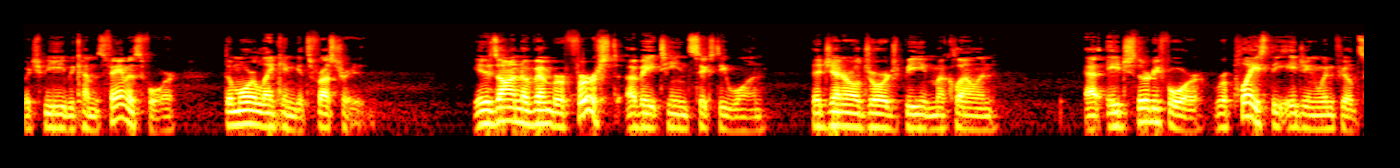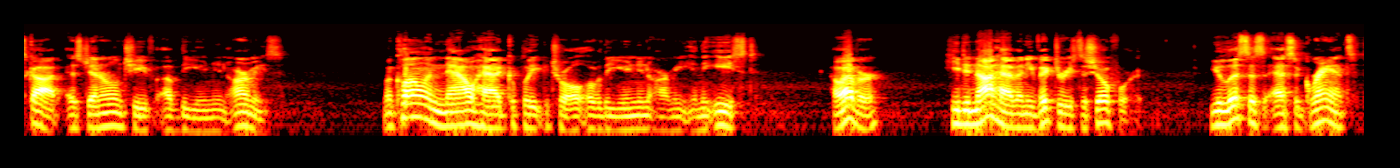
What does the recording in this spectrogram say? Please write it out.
which he becomes famous for, the more Lincoln gets frustrated. It is on November 1st of 1861 that General George B. McClellan, at age 34, replaced the aging Winfield Scott as General in Chief of the Union armies. McClellan now had complete control over the Union army in the East. However, he did not have any victories to show for it. Ulysses S. Grant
